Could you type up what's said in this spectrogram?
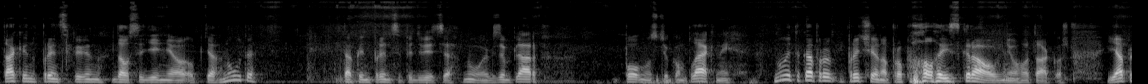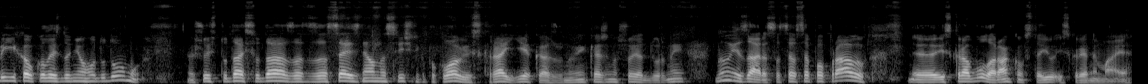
Так він, в принципі, він дав сидіння обтягнути. Так він, в принципі, дивіться, ну, екземпляр повністю комплектний. Ну і така причина, пропала іскра у нього також. Я приїхав колись до нього додому, щось туди-сюди, за, за все зняв на свічник, поклав, іскра є, кажу. Ну він каже, ну що я дурний. Ну і зараз оце все поправив. Е, іскра була, ранком встаю, іскри немає.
